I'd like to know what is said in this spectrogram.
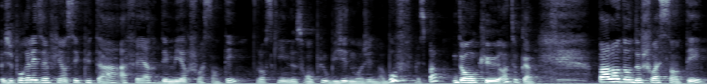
je pourrai les influencer plus tard à faire des meilleurs choix santé lorsqu'ils ne seront plus obligés de manger de ma bouffe, n'est-ce pas? Donc, euh, en tout cas, parlons donc de choix santé.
